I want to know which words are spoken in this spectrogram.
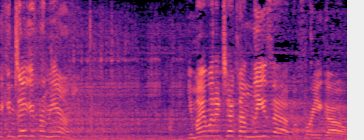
We can take it from here. You might want to check on Lisa before you go.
